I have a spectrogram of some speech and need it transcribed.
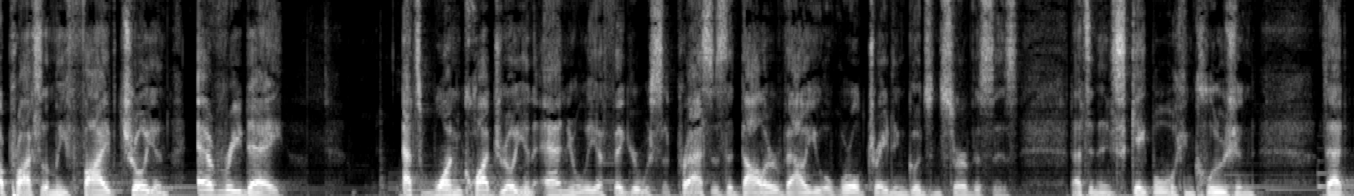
approximately 5 trillion every day. That's 1 quadrillion annually, a figure which surpasses the dollar value of world trade in goods and services. That's an inescapable conclusion that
